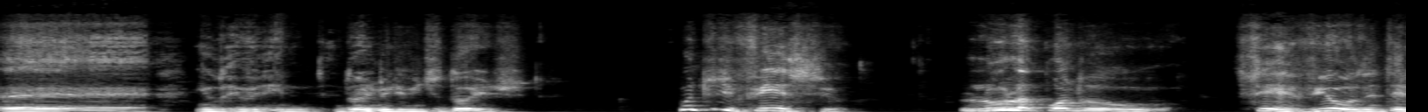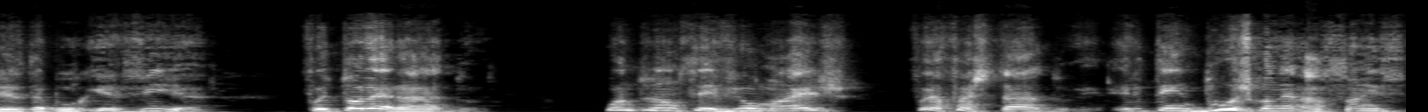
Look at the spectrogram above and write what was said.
é, em 2022. Muito difícil. Lula, quando serviu aos interesses da burguesia, foi tolerado. Quando não serviu mais, foi afastado. Ele tem duas condenações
